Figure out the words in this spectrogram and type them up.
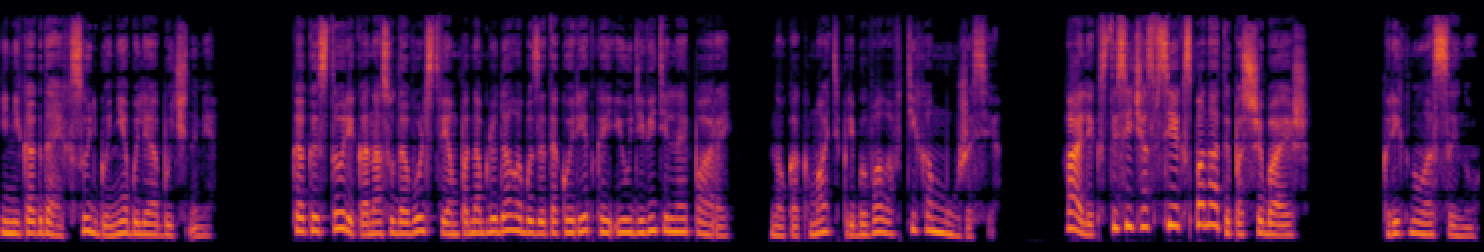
И никогда их судьбы не были обычными. Как историк, она с удовольствием понаблюдала бы за такой редкой и удивительной парой, но как мать пребывала в тихом ужасе. «Алекс, ты сейчас все экспонаты посшибаешь!» — крикнула сыну.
